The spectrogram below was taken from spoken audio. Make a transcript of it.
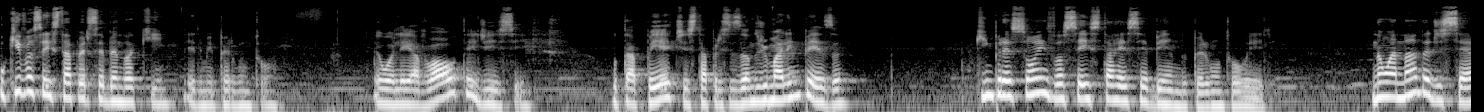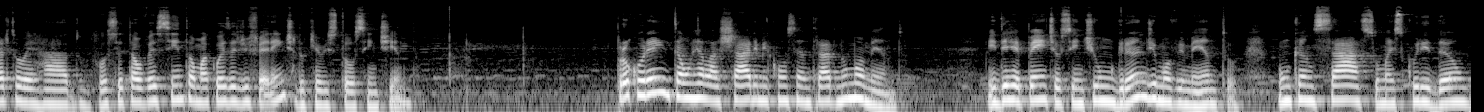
O que você está percebendo aqui? Ele me perguntou. Eu olhei à volta e disse: O tapete está precisando de uma limpeza. Que impressões você está recebendo? perguntou ele. Não há nada de certo ou errado. Você talvez sinta uma coisa diferente do que eu estou sentindo. Procurei então relaxar e me concentrar no momento. E de repente eu senti um grande movimento, um cansaço, uma escuridão.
